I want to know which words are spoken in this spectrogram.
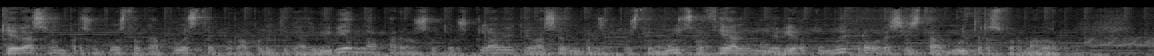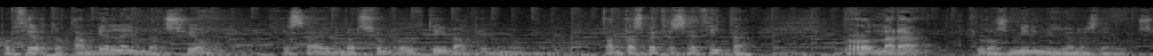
que va a ser un presupuesto que apueste por la política de vivienda, para nosotros clave, que va a ser un presupuesto muy social, muy abierto, muy progresista, muy transformador. Por cierto, también la inversión, esa inversión productiva que tantas veces se cita, rondará los mil millones de euros.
